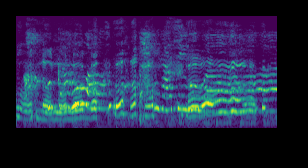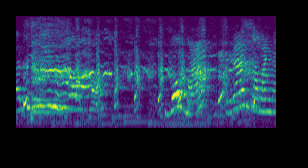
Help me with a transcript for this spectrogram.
no, no, no, no. বৌমা রাত বান্না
